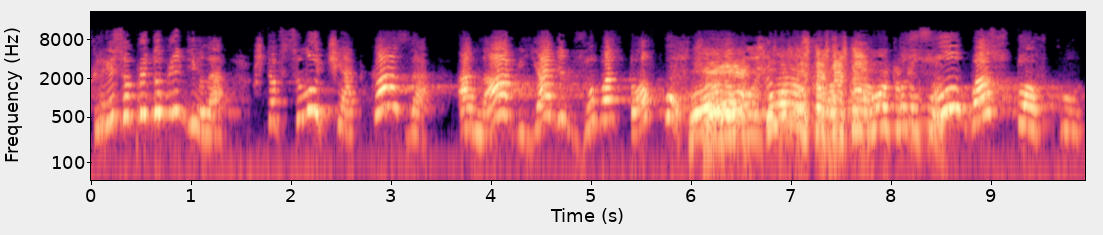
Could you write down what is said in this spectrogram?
крыса предупредила, что в случае отказа она объявит зубостовку. Что? Что? Что? Что? Что? Зубостовку.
